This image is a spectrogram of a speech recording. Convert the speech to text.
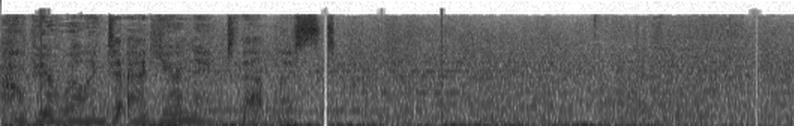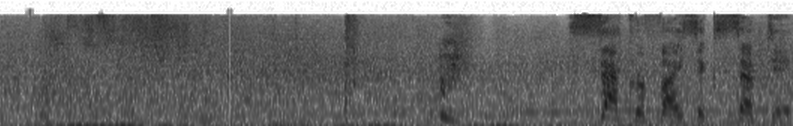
Hope you're willing to add your name to that list. Sacrifice accepted.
